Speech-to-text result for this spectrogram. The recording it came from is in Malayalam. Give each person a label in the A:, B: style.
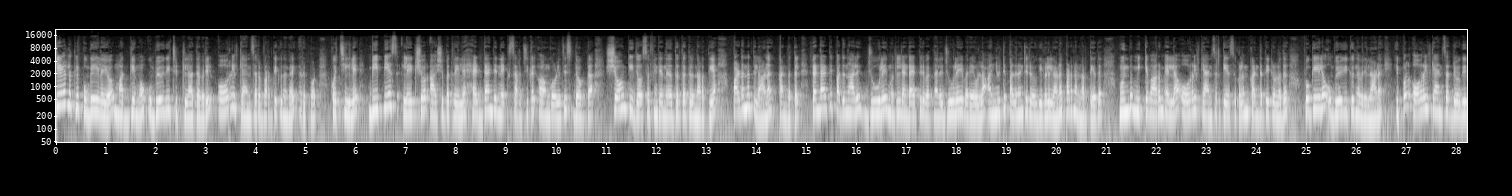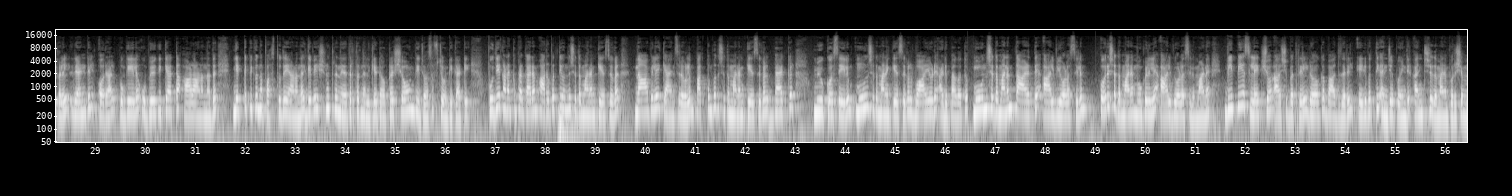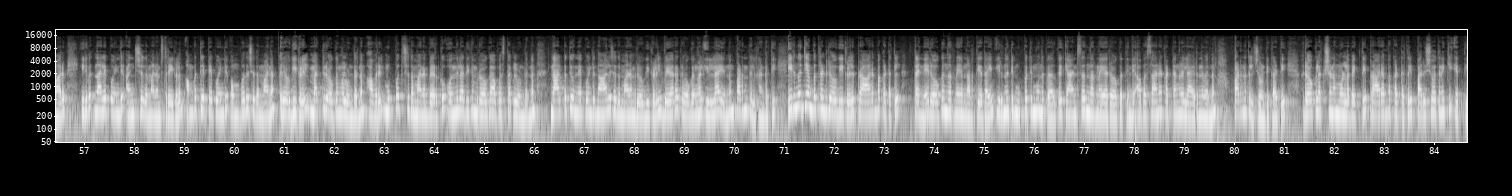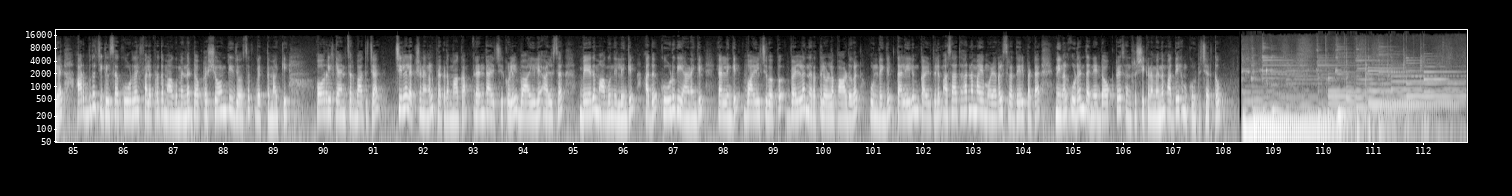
A: കേരളത്തിൽ പുകയിലയോ മദ്യമോ ഉപയോഗിച്ചിട്ടില്ലാത്തവരിൽ ഓറൽ ക്യാൻസർ വർദ്ധിക്കുന്നതായി റിപ്പോർട്ട്. കൊച്ചിയിലെ V P S lake shore ആശുപത്രിയിലെ head and neck surgical oncologist doctor Shone T ജോസഫിന്റെ നേതൃത്വത്തിൽ നടത്തിയ പഠനത്തിലാണ് കണ്ടെത്തൽ. രണ്ടായിരത്തി പതിനാല് ജൂലൈ മുതൽ രണ്ടായിരത്തി ഇരുപത്തിനാല് ജൂലൈ വരെയുള്ള അഞ്ഞൂറ്റി പതിനഞ്ച് രോഗികളിലാണ് പഠനം നടത്തിയത്. മുൻപ് മിക്കവാറും എല്ലാ ഓറൽ ക്യാൻസർ കേസുകളും കണ്ടെത്തിയിട്ടുള്ളത് പുകയില ഉപയോഗിക്കുന്നവരിലാണ്. ഇപ്പോൾ ഓറൽ ക്യാൻസർ രോഗികളിൽ രണ്ടിൽ ഒരാൾ പുകയില ഉപയോഗിക്കാത്ത ആളാണെന്നത് ഞെട്ടിപ്പിക്കുന്ന വസ്തുതയാണെന്ന് ഗവേഷണത്തിന് നേതൃത്വം നൽകിയ ഡോക്ടർ ഷോൺ ഡി ജോസഫ് ചൂണ്ടിക്കാട്ടി. പുതിയ കണക്ക് പ്രകാരം അറുപത്തിയൊന്ന് ശതമാനം കേസുകൾ നാവിലെ ക്യാൻസറുകളും പത്തൊമ്പത് ശതമാനം കേസുകൾ ബാക്കൽ മ്യൂക്കോസയിലും മൂന്ന് ശതമാനം കേസുകൾ വായയുടെ അടിഭാഗത്തും മൂന്ന് ശതമാനം താഴത്തെ ആൽവിയോളസിലും ഒരു ശതമാനം മുകളിലെ ആൽവിയോളസിലുമാണ്. B P S lake shore ആശുപത്രിയിൽ രോഗബാധിതരിൽ എഴുപത്തി അഞ്ച് പോയിന്റ് അഞ്ച് ശതമാനം പുരുഷന്മാരും ഇരുപത്തിനാല് പോയിന്റ് അഞ്ച് ശതമാനം സ്ത്രീകളും അമ്പത്തിയെട്ട് പോയിന്റ് ഒമ്പത് ശതമാനം രോഗികളിൽ മറ്റു രോഗങ്ങളുണ്ടെന്നും അവരിൽ മുപ്പത് ശതമാനം പേർക്ക് ഒന്നിലധികം രോഗാവസ്ഥകളുണ്ടെന്നും നാൽപ്പത്തി ഒന്ന് പോയിന്റ് നാല് ശതമാനം രോഗികളിൽ വേറെ രോഗങ്ങൾ ഇല്ല എന്നും പഠനത്തിൽ കണ്ടെത്തി. ഇരുന്നൂറ്റി എൺപത്തിരണ്ട് രോഗികളിൽ പ്രാരംഭഘട്ടത്തിൽ തന്നെ രോഗനിർണയം നടത്തിയതായും ഇരുന്നൂറ്റി മുപ്പത്തിമൂന്ന് പേർക്ക് ക്യാൻസർ നിർണയ രോഗത്തിന്റെ അവസാന ഘട്ടങ്ങളിലായിരുന്നുവെന്നും പഠനത്തിൽ ചൂണ്ടിക്കാട്ടി. രോഗലക്ഷണമുള്ള വ്യക്തി പ്രാരംഭഘട്ടത്തിൽ പരിശോധനയ്ക്ക് എത്തിയാൽ അർബുദ ചികിത്സ കൂടുതൽ ഫലപ്രദമാകുമെന്ന് ഡോക്ടർ ഷോൺ ടി ജോസഫ് വ്യക്തമാക്കി. ഓറൽ ക്യാൻസർ ബാധിച്ചാൽ ചില ലക്ഷണങ്ങൾ പ്രകടമാക്കാം രണ്ടാഴ്ചയ്ക്കുള്ളിൽ വായിലെ അൾസർ ഭേദമാകുന്നില്ലെങ്കിൽ അത് കൂടുകയാണെങ്കിൽ അല്ലെങ്കിൽ വായിൽ ചുവപ്പ് വെള്ള നിറത്തിലുള്ള പാടുകൾ ഉണ്ടെങ്കിൽ തലയിലും കഴുത്തിലും അസാധാരണമായ മുഴകൾ ശ്രദ്ധയിൽപ്പെട്ടാൽ നിങ്ങൾ ഉടൻ തന്നെ ഡോക്ടറെ സന്ദർശിക്കണമെന്നും അദ്ദേഹം കൂട്ടിച്ചേർത്തു.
